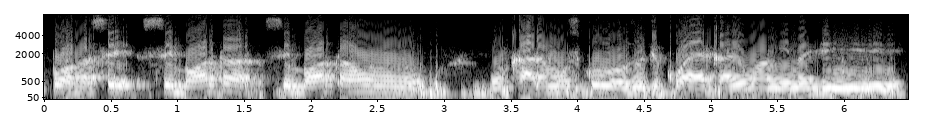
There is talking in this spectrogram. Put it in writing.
Porra, você bota, cê bota um, um cara musculoso de cueca e uma mina de,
